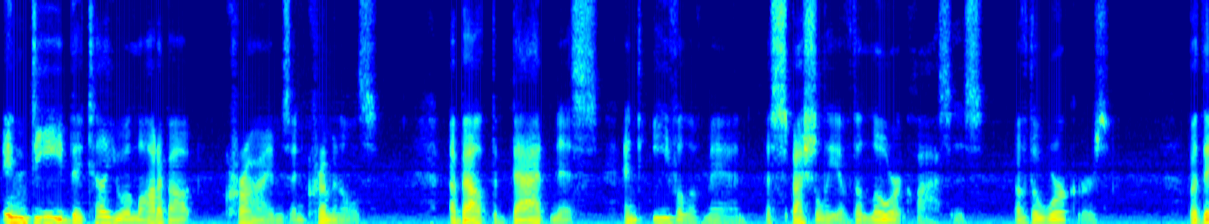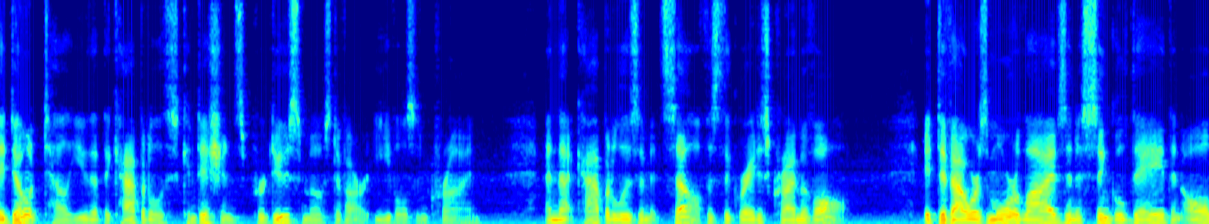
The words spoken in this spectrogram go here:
Indeed, they tell you a lot about crimes and criminals, about the badness and evil of man, especially of the lower classes, of the workers. But they don't tell you that the capitalist conditions produce most of our evils and crime, and that capitalism itself is the greatest crime of all. It devours more lives in a single day than all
